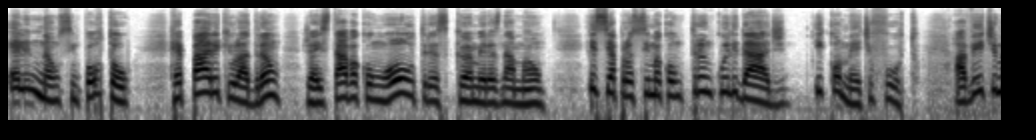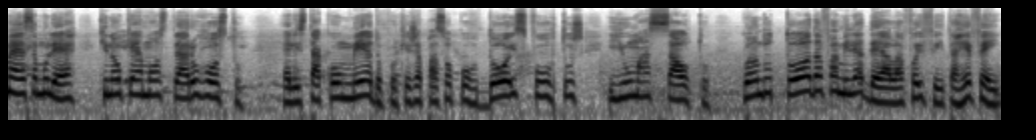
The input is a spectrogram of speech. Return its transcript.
ele não se importou. Repare que o ladrão já estava com outras câmeras na mão e se aproxima com tranquilidade e comete o furto. A vítima é essa mulher que não quer mostrar o rosto. Ela está com medo porque já passou por dois furtos e um assalto, quando toda a família dela foi feita refém.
